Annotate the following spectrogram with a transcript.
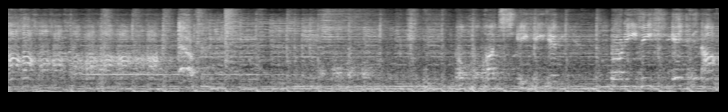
하하하하하하하하 너치게 머리에 나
